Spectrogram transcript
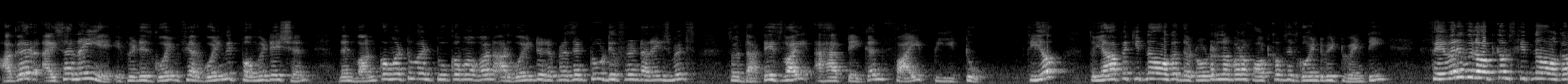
अगर ऐसा नहीं है if it is going if you are going with permutation then one comma two and two comma one are going to represent two different arrangements so that is why I have taken five P two clear तो यहाँ पे कितना होगा? The total number of outcomes is going to be twenty favourable outcomes कितना होगा?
